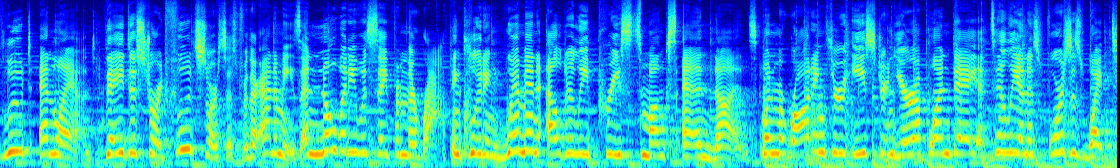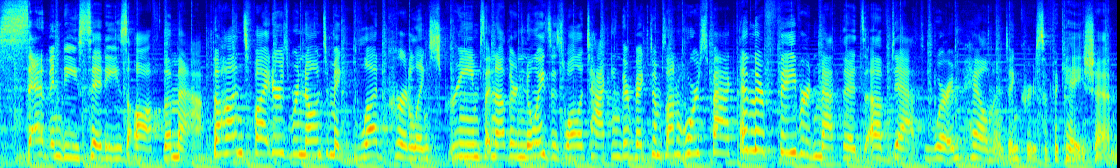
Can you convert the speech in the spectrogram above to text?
loot, and land. They destroyed food sources for their enemies, and nobody was safe from their wrath, including women, elderly, priests, monks, and nuns. When marauding through Eastern Europe one day, Attila and his forces wiped 70 cities off the map. The Huns fighters were known to make blood-curdling screams and other noises while attacking their victims on horseback, and their favored methods of death were impalement and crucifixion.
